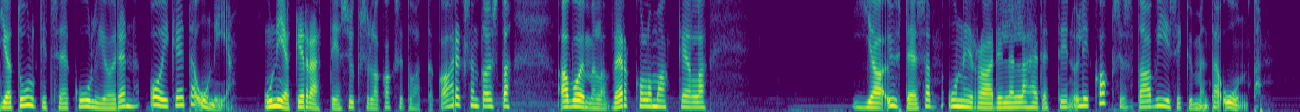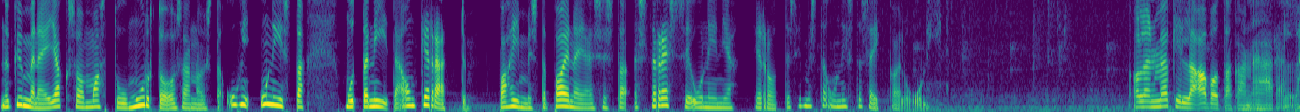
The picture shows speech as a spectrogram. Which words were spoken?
ja tulkitsee kuulijoiden oikeita unia – Unia kerättiin syksyllä 2018 avoimella verkkolomakkeella ja yhteensä Uniraadille lähetettiin yli 250 unta. No kymmenen jaksoon mahtuu murtoosa noista unista, mutta niitä on kerätty pahimmista painajaisista stressiuniin ja erottisimmista unista seikkailuuniin. Olen mökillä avotakan äärellä.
